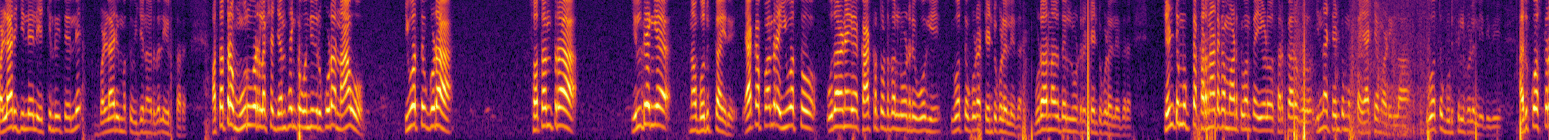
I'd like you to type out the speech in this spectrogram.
ಬಳ್ಳಾರಿ ಜಿಲ್ಲೆಯಲ್ಲಿ ಹೆಚ್ಚಿನ ರೀತಿಯಲ್ಲಿ ಬಳ್ಳಾರಿ ಮತ್ತು ವಿಜಯನಗರದಲ್ಲಿ ಇರ್ತಾರೆ. ಹತ್ತತ್ರ ಮೂರುವರೆ ಲಕ್ಷ ಜನಸಂಖ್ಯೆ ಹೊಂದಿದ್ರು ಕೂಡ ನಾವು ಇವತ್ತು ಕೂಡ ಸ್ವತಂತ್ರ ಇಲ್ದಂಗೆ ನಾವು ಬದುಕ್ತಾ ಇದ್ದೀವಿ. ಯಾಕಪ್ಪ ಅಂದರೆ ಇವತ್ತು ಉದಾಹರಣೆಗೆ ಕಾಕರ ತೋಟದಲ್ಲಿ ನೋಡ್ರಿ ಹೋಗಿ, ಇವತ್ತು ಕೂಡ ಟೆಂಟ್ಗಳಲ್ಲಿದ್ದಾರೆ. ಗುಡಾನರದಲ್ಲಿ ನೋಡ್ರಿ ಟೆಂಟ್ಗಳಲ್ಲಿದ್ದಾರೆ. ಟೆಂಟ್ ಮುಕ್ತ ಕರ್ನಾಟಕ ಮಾಡ್ತೀವಿ ಅಂತ ಹೇಳೋ ಸರ್ಕಾರಗಳು ಇನ್ನೂ ಟೆಂಟ್ ಮುಕ್ತ ಯಾಕೆ ಮಾಡಿಲ್ಲ? ಇವತ್ತು ಗುಡಿಸಲುಗಳಲ್ಲಿ ಇದ್ದೀವಿ ಅದಕ್ಕೋಸ್ಕರ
